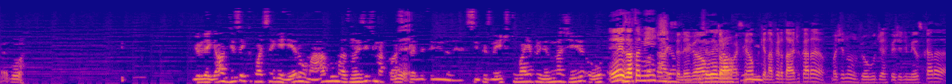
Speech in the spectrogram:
é boa. E o legal disso é que tu pode ser guerreiro ou mago, mas não existe uma classe É. pré-definida, né? Simplesmente tu vai aprendendo magia ou... É, exatamente. Ah, isso é legal, Isso é legal. Então, mais real, porque na verdade o cara, imagina um jogo de RPG de mesa, o cara,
